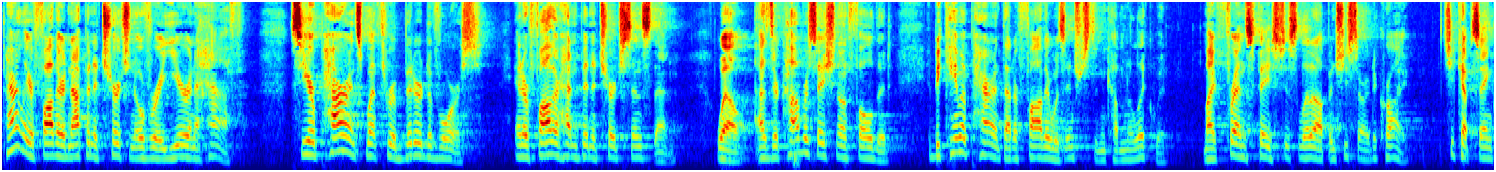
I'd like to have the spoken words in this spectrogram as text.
Apparently, her father had not been to church in over a year and a half. See, her parents went through a bitter divorce, and her father hadn't been to church since then. Well, as their conversation unfolded, it became apparent that her father was interested in coming to Liquid. My friend's face just lit up, and she started to cry. She kept saying,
